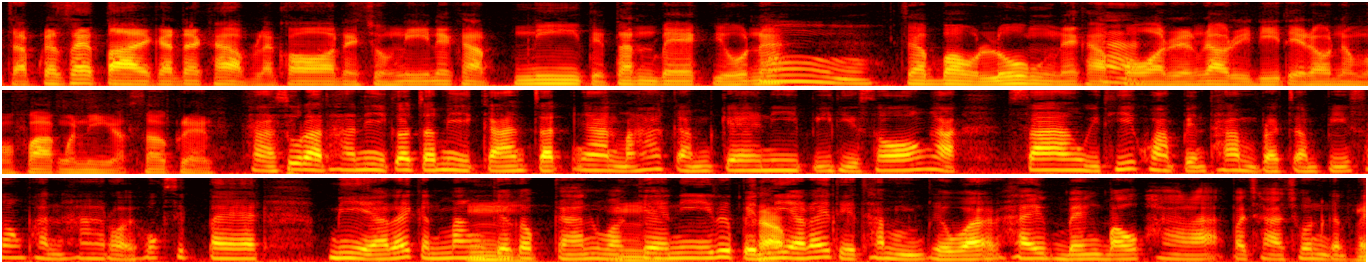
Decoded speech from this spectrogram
มาจับกระแสตายกันนะครับ แล้วก็ในช่วงนี้นะครับหนี่ติดตันแบกอยู่นะอืมจะเบาลงนะครับค่ะเพราะว่าเรื่องราวดีๆแต่เรานำมาฝากวันนี้กับเศร้าแกรนค่ะ สุราษฎร์ธานีก็จะมีการจัดงานมหกรรมแกนีปีที่สองค่ะ สร้างวิธีความเป็นธรรมประจำปี 2568 มีอะไรกันมั่งอืมเกี่ยวกับการว่าอืมแกนีหรือเป็นครับมีอะไรที่ทำเดี๋ยวว่าให้แบ่งเบาภาระประชาชนกันไป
